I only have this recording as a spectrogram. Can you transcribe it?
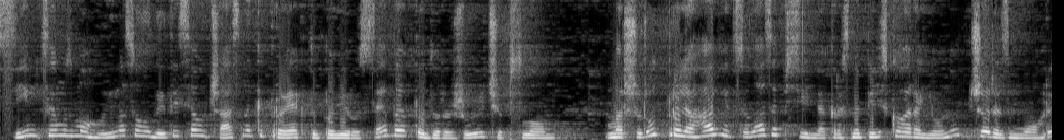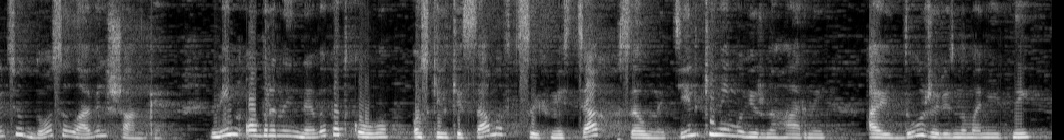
Всім цим змогли насолодитися учасники проєкту Повір у себе, подорожуючи пслом. Маршрут пролягав від села Запсілля Краснопільського району через Могрицю до села Вільшанки. Він обраний не випадково, оскільки саме в цих місцях псел не тільки неймовірно гарний, а й дуже різноманітний.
